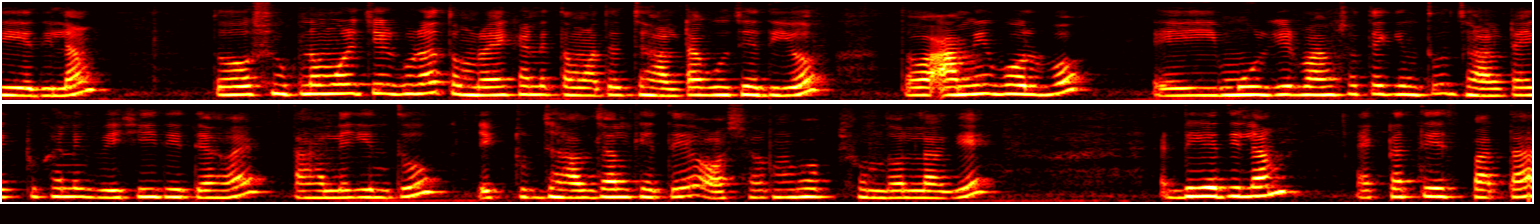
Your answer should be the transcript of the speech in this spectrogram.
দিয়ে দিলাম। তো শুকনো মরিচের গুঁড়া তোমরা এখানে তোমাদের ঝালটা বুঝে দিও। তো আমি বলব, এই মুরগির মাংসতে কিন্তু ঝালটা একটুখানি বেশি দিতে হয়, তাহলে কিন্তু একটু ঝাল ঝাল খেতে অসম্ভব সুন্দর লাগে। দিয়ে দিলাম একটা তেজপাতা,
